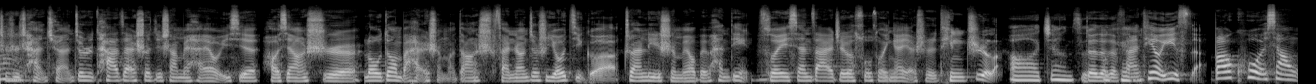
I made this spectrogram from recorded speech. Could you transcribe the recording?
知识产权，就是他在设计上面还有一些好像是漏洞吧，还是什么？当时反正就是有几个专利是没有被判定，所以现在这个诉讼应该也是停滞了。哦，这样子，对对对，反正挺有意思的。包括像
